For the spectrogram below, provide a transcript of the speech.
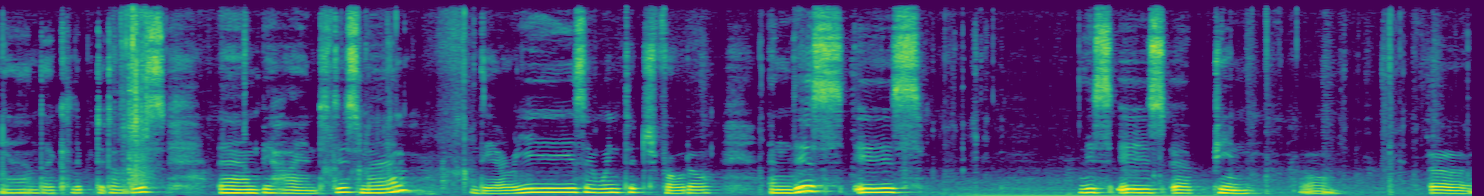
And I clipped it on this. And behind this man there is a vintage photo. And this is this is a pin um, a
